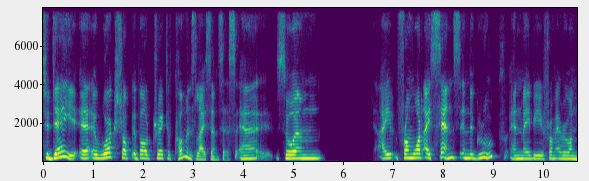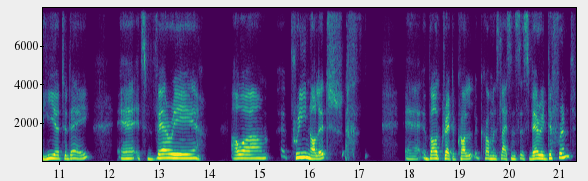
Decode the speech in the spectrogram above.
today a, a, workshop about Creative Commons licenses. Uh, so um, I, from what I sense in the group and maybe from everyone here today, uh, it's very our pre-knowledge uh, about Creative Commons license is very different.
